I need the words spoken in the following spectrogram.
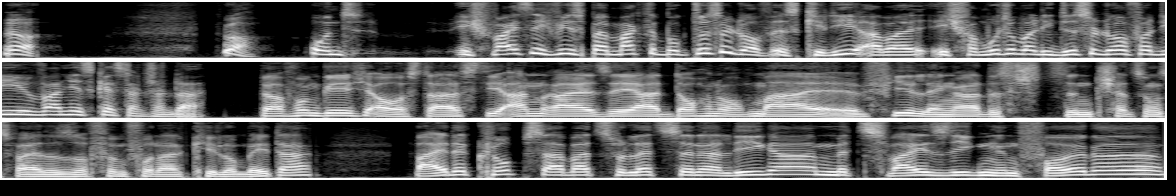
Ja. Ja. Und ich weiß nicht, wie es bei Magdeburg-Düsseldorf ist, Kiddy, aber ich vermute mal, die Düsseldorfer, die waren jetzt gestern schon da. Davon gehe ich aus. Da ist die Anreise ja doch noch mal viel länger. Das sind schätzungsweise so 500 Kilometer. Beide Clubs aber zuletzt in der Liga mit zwei Siegen in Folge.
